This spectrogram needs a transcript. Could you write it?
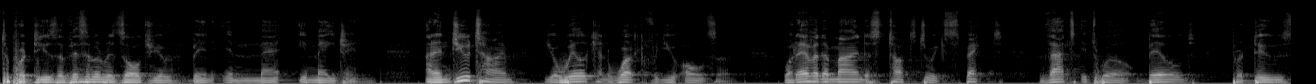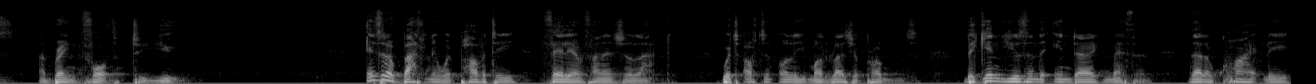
to produce the visible result you've been ima- imagining. And in due time, your will can work for you also. Whatever the mind is taught to expect, that it will build, produce, and bring forth to you. Instead of battling with poverty, failure, and financial lack, which often only multiplies your problems, begin using the indirect method that of quietly,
